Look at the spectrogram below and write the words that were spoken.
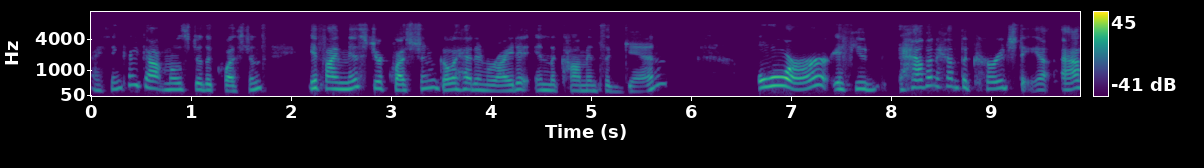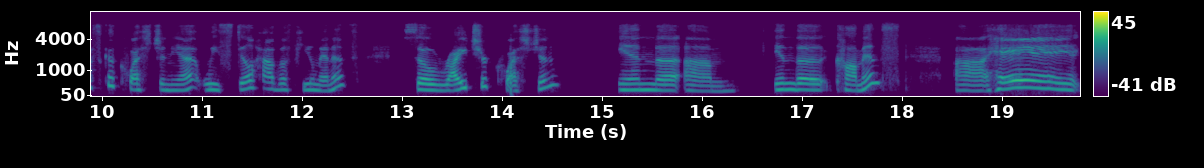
I think I got most of the questions. If I missed your question, go ahead and write it in the comments again. Or if you haven't had the courage to ask a question yet, we still have a few minutes. So write your question in the um, in the comments. Uh, hey,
